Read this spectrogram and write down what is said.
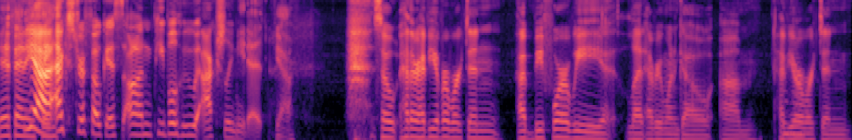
If anything, yeah extra focus on people who actually need it yeah. So, Heather, have you ever worked in? Uh, before we let everyone go, um, have you ever Mhm. worked in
